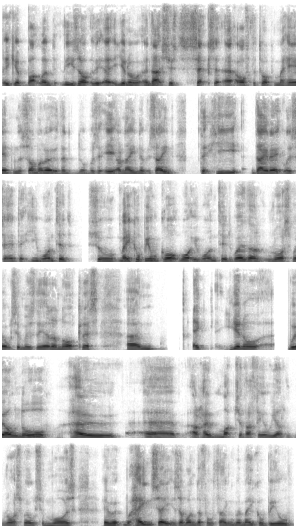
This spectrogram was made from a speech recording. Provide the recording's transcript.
he get Butland. These are, uh, you know, and that's just six uh, off the top of my head in the summer out of the, was it eight or nine that was signed, that he directly said that he wanted so Michael Beale got what he wanted, whether Ross Wilson was there or not, Chris. And it, you know, we all know how uh, or how much of a failure Ross Wilson was. hindsight is a wonderful thing with Michael Beale.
